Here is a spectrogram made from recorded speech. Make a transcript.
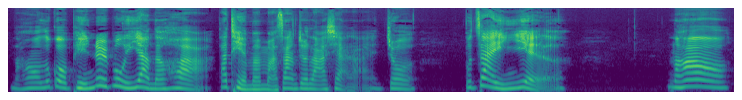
然后如果频率不一样的话，它铁门马上就拉下来，就不再营业了，然后。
